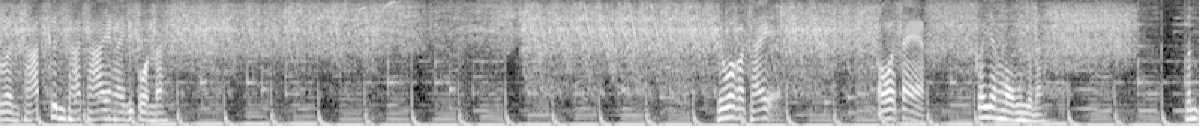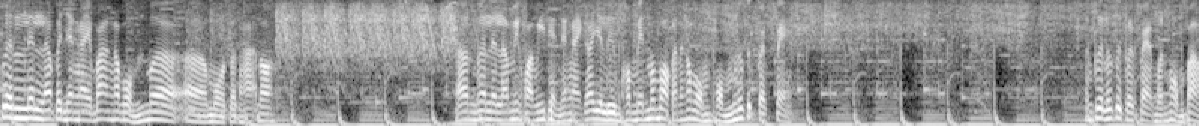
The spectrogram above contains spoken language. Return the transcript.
เหมันชาร์จขึ้นช้าๆยังไงพี่กลนะหรือว่าเขาใช้โอ้แตกก็ยังงงอยู่นะ เพื่อนๆเล่นแล้วเป็นยังไงบ้างครับผมเมื่อออโหมดปะทะเนาะถ้าเพื่อนๆเล่นแล้วมีความคิดเห็นยังไงก็อย่าลืมคอมเมนต์มาบอกกันนะครับผมผมรู้สึกแปลกๆเพื่อนๆรู้สึกแปลกๆเหมือนผมเปล่า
